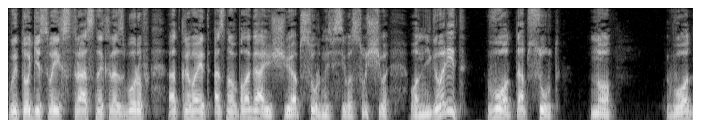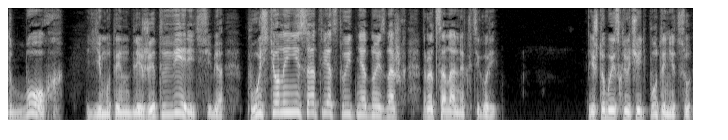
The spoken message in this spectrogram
в итоге своих страстных разборов открывает основополагающую абсурдность всего сущего, он не говорит «вот абсурд», но «вот Бог», ему-то и надлежит верить в себя, пусть он и не соответствует ни одной из наших рациональных категорий. И чтобы исключить путаницу,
